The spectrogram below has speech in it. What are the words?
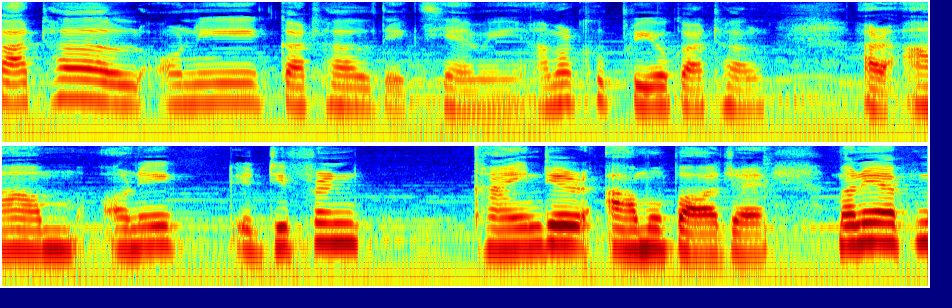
কাঁঠাল, অনেক কাঁঠাল দেখছি আমি। আমার খুব প্রিয় কাঁঠাল। আর আম, অনেক ডিফারেন্ট কাইন্ডের আমও পাওয়া যায়। মানে আপনি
